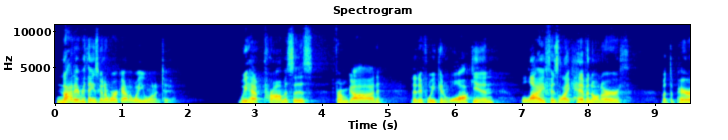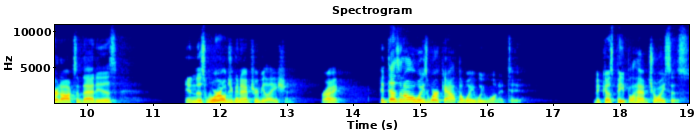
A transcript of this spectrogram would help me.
Not everything's going to work out the way you want it to. We have promises from God that if we can walk in, life is like heaven on earth. But the paradox of that is, in this world, you're going to have tribulation, right? It doesn't always work out the way we want it to because people have choices.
